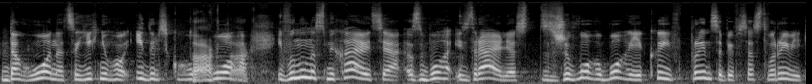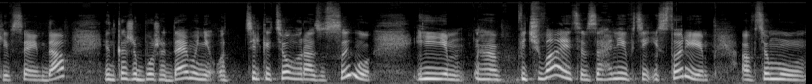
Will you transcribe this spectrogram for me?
Дагона, це їхнього ідольського Так, Бога. так. І вони насміхаються з Бога Ізраїля, з живого Бога, який в принципі все створив, який все їм дав. І він каже: Боже, дай мені от тільки цього разу силу. І відчувається взагалі в цій історії, е, в цьому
